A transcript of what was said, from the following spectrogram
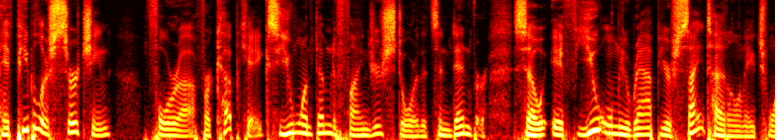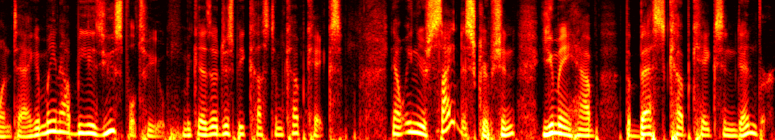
if people are searching for uh, for cupcakes, you want them to find your store that's in Denver. So if you only wrap your site title in H1 tag, it may not be as useful to you because it'll just be custom cupcakes. Now in your site description, you may have the best cupcakes in Denver.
